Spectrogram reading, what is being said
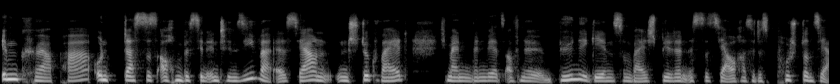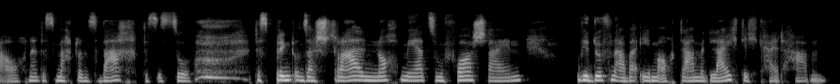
im Körper und dass das auch ein bisschen intensiver ist, ja, und ein Stück weit, ich meine, wenn wir jetzt auf eine Bühne gehen zum Beispiel, dann ist das ja auch, also das pusht uns ja auch, ne? das macht uns wach, das ist so, das bringt unser Strahlen noch mehr zum Vorschein. Wir dürfen aber eben auch damit Leichtigkeit haben.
